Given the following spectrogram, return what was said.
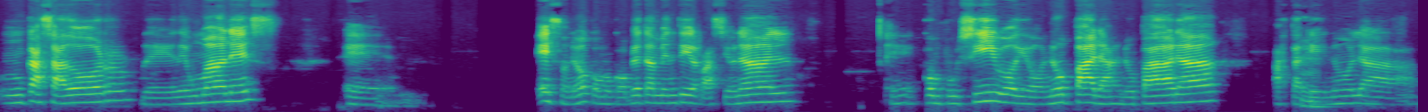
un cazador de, humanes, eh, eso, ¿no? Como completamente irracional, eh, compulsivo, digo, no para, no para, hasta que mm. no la,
